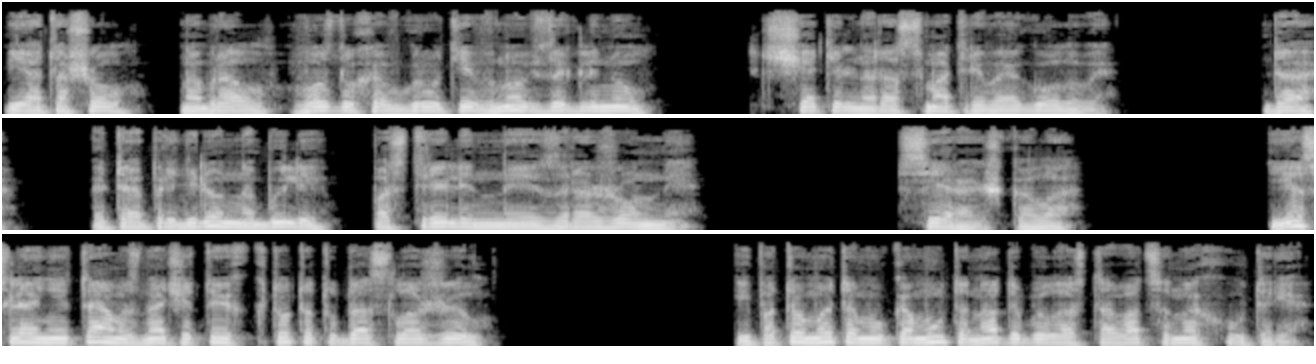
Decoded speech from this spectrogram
Я отошел, набрал воздуха в грудь и вновь заглянул, тщательно рассматривая головы. Да, это определенно были постреленные зараженные. Серая шкала. Если они там, значит, их кто-то туда сложил. И потом этому кому-то надо было оставаться на хуторе.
